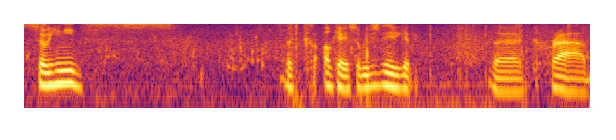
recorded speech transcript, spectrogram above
So he needs the. Okay, so we just need to get the, crab.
